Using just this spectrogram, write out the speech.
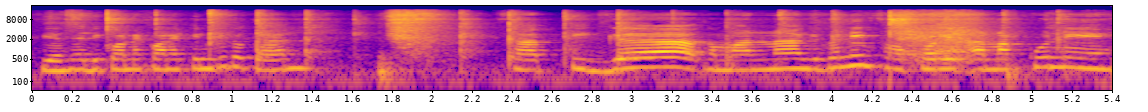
biasa dikonek-konekin gitu kan. Saat tiga ke mana gitu. Nih favorit anakku nih.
